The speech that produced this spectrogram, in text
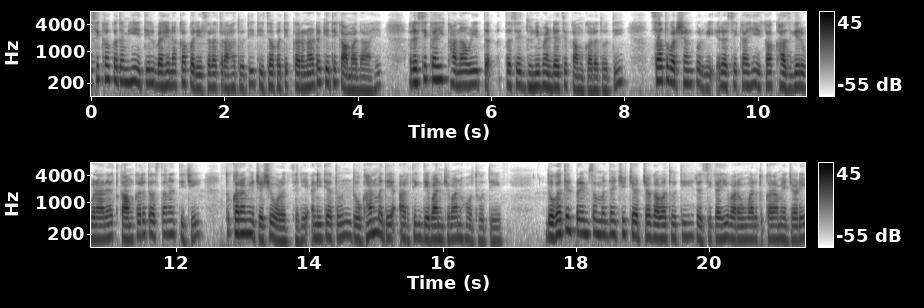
रसिका कदम ही येथील बहिनाका परिसरात राहत होती. तिचा पती कर्नाटक येथे कामाला आहे. रसिका ही खानावळी त तसेच धुनी भांड्याचे काम करत होती. सात वर्षांपूर्वी रसिका ही एका खाजगी रुग्णालयात काम करत असताना तिची तुकाराम याच्याशी ओळख झाली आणि त्यातून दोघांमध्ये आर्थिक देवाणघेवाण होत होती. दोघातील प्रेमसंबंधाची चर्चा गावात होती. रसिका ही वारंवार तुकाराम याच्याकडे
